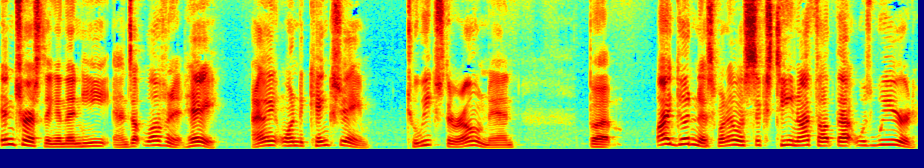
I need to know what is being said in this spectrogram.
interesting and then he ends up loving it. Hey, I ain't one to kink shame. To each their own, man. But my goodness, when I was 16, I thought that was weird.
